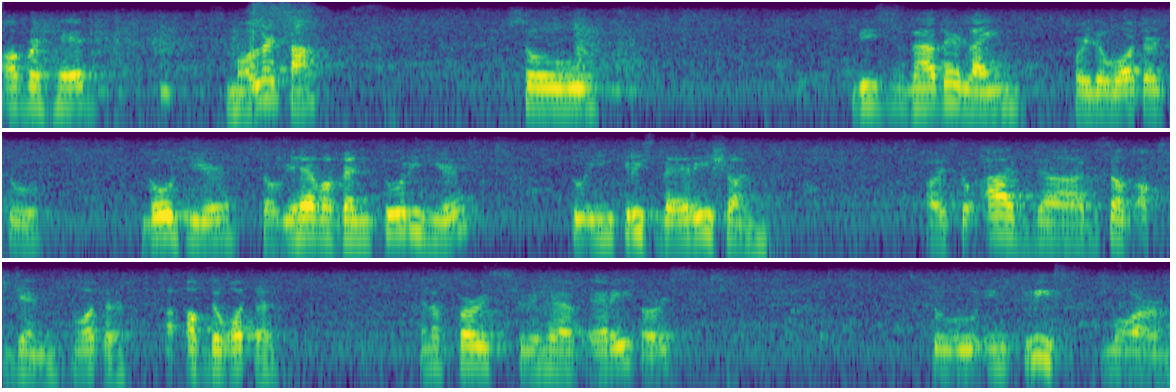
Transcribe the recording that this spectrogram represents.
overhead smaller tank. So this is another line for the water to go here. So we have a venturi here to increase the aeration or to add uh, dissolved oxygen water uh, of the water and of course we have aerators to increase more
